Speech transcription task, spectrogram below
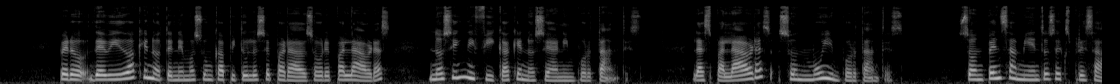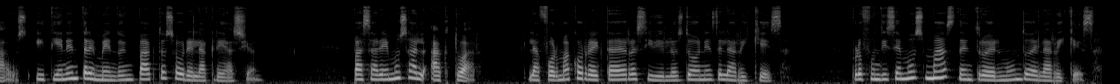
Pero debido a que no tenemos un capítulo separado sobre palabras, no significa que no sean importantes. Las palabras son muy importantes. Son pensamientos expresados y tienen tremendo impacto sobre la creación. Pasaremos al actuar, la forma correcta de recibir los dones de la riqueza. Profundicemos más dentro del mundo de la riqueza.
